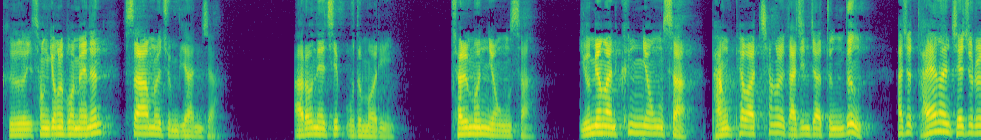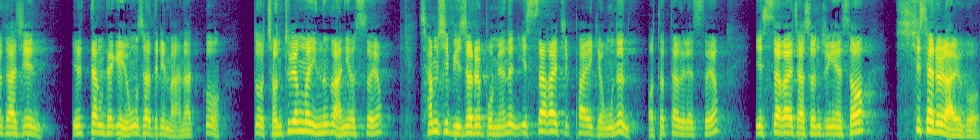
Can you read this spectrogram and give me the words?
그 성경을 보면은 싸움을 준비한 자, 아론의 집 우두머리, 젊은 용사, 유명한 큰 용사, 방패와 창을 가진 자 등등 아주 다양한 재주를 가진 일당백의 용사들이 많았고 또 전투병만 있는 거 아니었어요? 32절을 보면은 이사갈 지파의 경우는 어떻다 그랬어요? 이사갈 자손 중에서 시세를 알고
